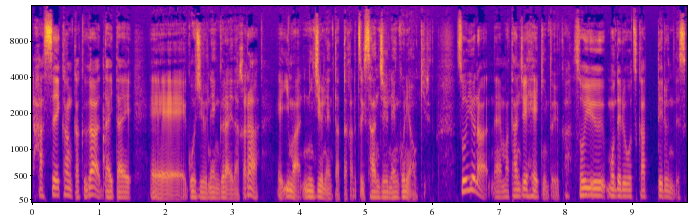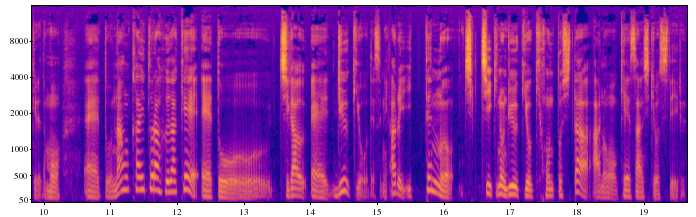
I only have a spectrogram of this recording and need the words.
発生間隔が大体、えー、50年ぐらいだから、今20年経ったから次30年後には起きると。そういうような、ね、まあ、単純平均というか、そういうモデルを使ってるんですけれども、えっ、ー、と、南海トラフだけ、えっ、ー、と、違う、えー、隆起をですね、ある一点の地域の隆起を基本とした、あの、計算式をしている。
